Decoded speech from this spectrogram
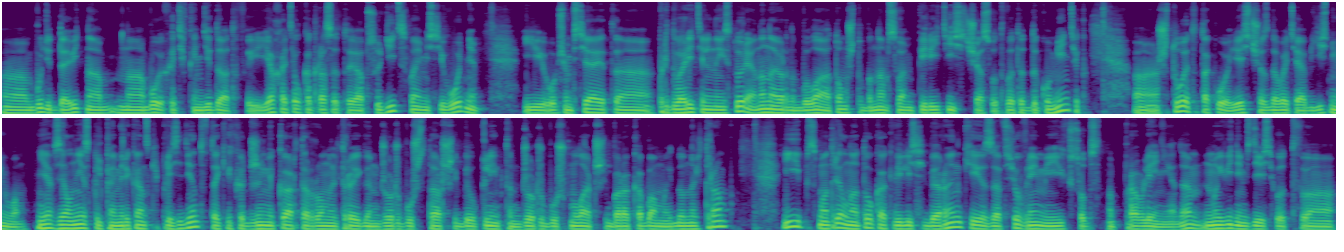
э, будет давить на, на обоих этих кандидатов. И я хотел как раз это обсудить с вами сегодня. И, в общем, вся эта предварительная история, она, наверное, была о том, чтобы нам с вами перейти сейчас вот в этот документик. Э, что это такое? Я сейчас давайте объясню вам. Я взял несколько американских президентов, таких как Джимми Картер, Рональд Рейган, Джордж Буш-старший, Билл Клинтон, Джордж Буш-младший, Барак Обама и Дональд Трамп, и посмотрел на то, как вели себя рынки за все время их, собственно, правления. Да? Мы видим здесь вот в,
